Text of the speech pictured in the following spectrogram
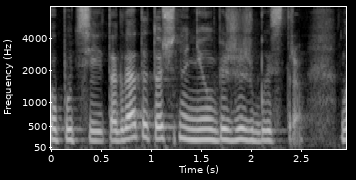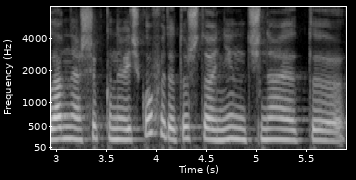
по пути. Тогда ты точно не убежишь быстро. Главная ошибка новичков — это то, что они начинают э,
